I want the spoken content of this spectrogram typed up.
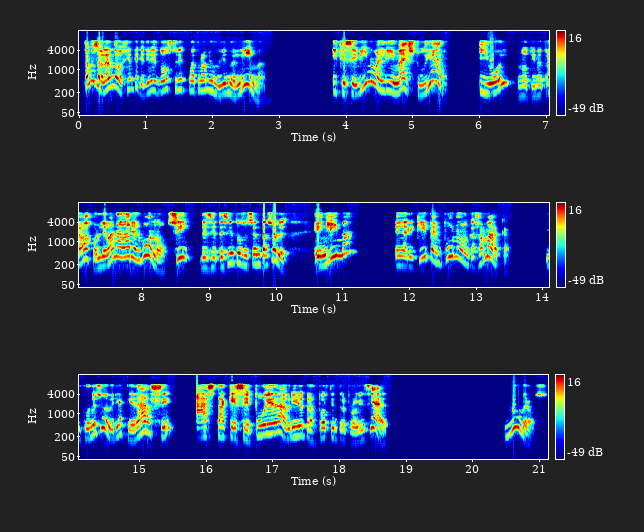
Estamos hablando de gente que tiene dos, tres, cuatro años viviendo en Lima y que se vino a Lima a estudiar y hoy no tiene trabajo. Le van a dar el bono, sí, de 760 soles. En Lima, en Arequipa, en Puno o en Cajamarca y con eso debería quedarse hasta que se pueda abrir el transporte interprovincial. Números.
